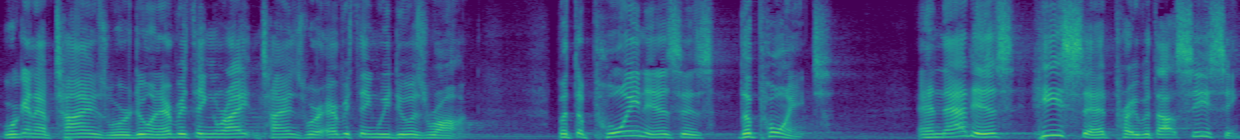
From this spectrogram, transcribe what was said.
We're going to have times where we're doing everything right and times where everything we do is wrong. But the point is, is the point. And that is, he said, pray without ceasing.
